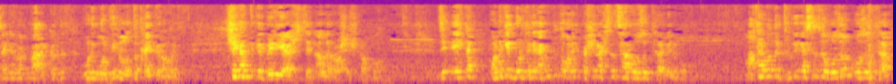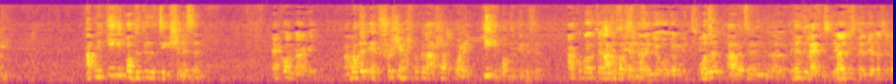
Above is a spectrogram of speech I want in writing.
সাইড এফেক্ট হবে আরেকটা মুড়ি মুরগির মতো খাইতে হবে। সেখান থেকে বেরিয়ে আসছেন আল্লাহর অশেষ রহমত। যে এইটা অনেকে বলে থাকে এখন কিন্তু অনেক পেশেন্ট আসছে স্যার ওজন থেরাপি নেব। মাথার মধ্যে ঢুকে গেছে যে ওজন ওজন থেরাপি আপনি কি কি পদ্ধতিতে চিকিৎসা নিয়েছেন? এখন আগে। আমাদের শশী হাসপাতালে আসার পরে কি কি পদ্ধতি নিয়েছেন? ওজন আর হচ্ছে হেলদি লাইফস্টাইল যেটা সেটা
